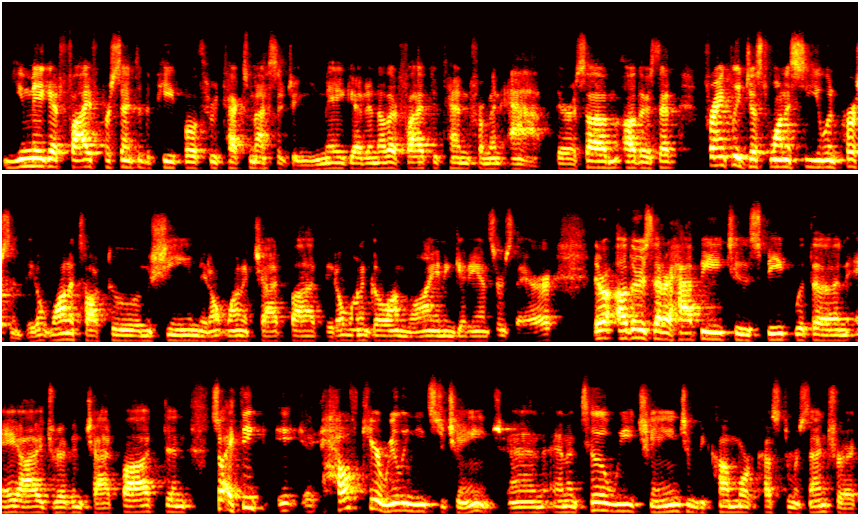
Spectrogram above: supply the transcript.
you may get 5% of the people through text messaging. You may get another 5 to 10 from an app. There are some others that frankly just want to see you in person. They don't want to talk to a machine. They don't want a chat bot they don't want to go online and get answers there. There are others that are happy to speak with an ai driven chatbot. And so i think it, healthcare really needs to change. And and, until we change and become more customer centric,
